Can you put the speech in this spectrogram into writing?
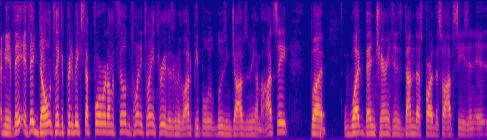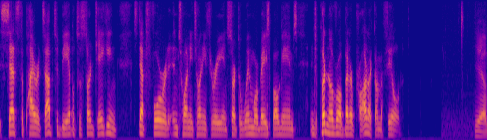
I, mean, if they if they don't take a pretty big step forward on the field in 2023, there's going to be a lot of people losing jobs and being on the hot seat. But what Ben Cherington has done thus far this offseason is sets the Pirates up to be able to start taking steps forward in 2023 and start to win more baseball games and to put an overall better product on the field. Yeah,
